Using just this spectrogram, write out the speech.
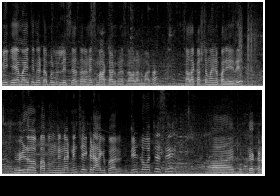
మీకు ఏమైతే మీరు డబ్బులు రిలీజ్ చేస్తారనేసి మాట్లాడుకునేసి రావాలన్నమాట. చాలా కష్టమైన పని ఇది. వీళ్ళు పాపం నిన్నటి నుంచి ఇక్కడే ఆగిపోయారు. దీంట్లో వచ్చేసి బుక్ ఎక్కడ?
